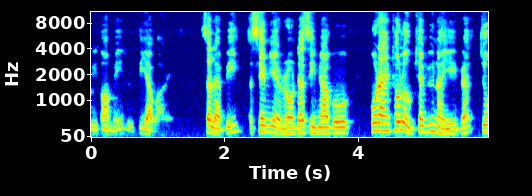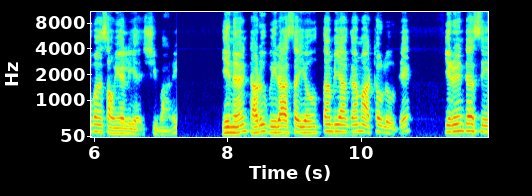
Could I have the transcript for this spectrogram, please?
ပေးသွားမယ်လို့သိရပါတယ်။ဆက်လက်ပြီးအစင်းမြင့်ရွန်တက်စီများကို ကိုယ်တိုင်ထုတ်လုပ်ဖြန့်ဖြူးနိုင်ရေးအတွက်ကြိုးပမ်းဆောင်ရွက်လျက်ရှိပါတယ်။ရေနံဓာတုဗေဒစက်ယုံတံပရာကမ်းမှထုတ်လုပ်တဲ့ပြည်ရင်းတက်စီ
